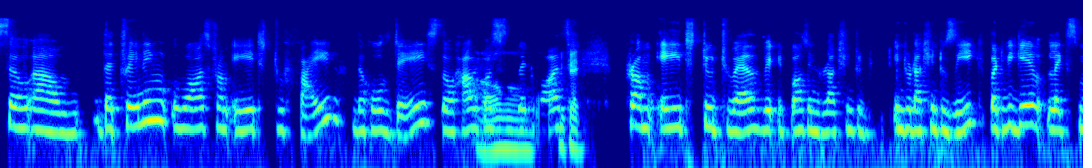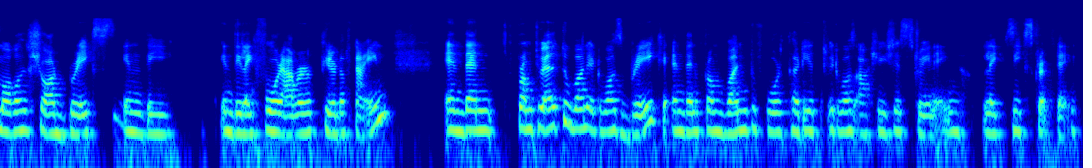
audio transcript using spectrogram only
So um, the training was from eight to five the whole day. So how it was Oh, was Okay, from eight to 12, it it was introduction to introduction to Zeek, but we gave like small short breaks in the in the like four hour period of time. And then from 12 to 1, it was break. And then from 1 to 4.30, it was Ashish's training, like Zeek scripting.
